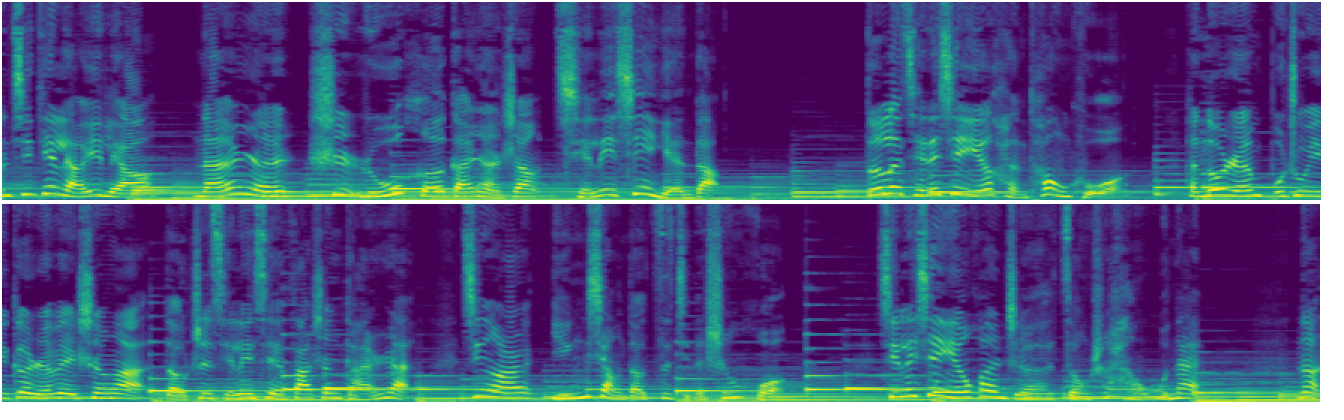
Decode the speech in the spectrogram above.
们今天聊一聊男人是如何感染上前列腺炎的。得了前列腺炎很痛苦，很多人不注意个人卫生啊，导致前列腺发生感染，进而影响到自己的生活。前列腺炎患者总是很无奈。那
